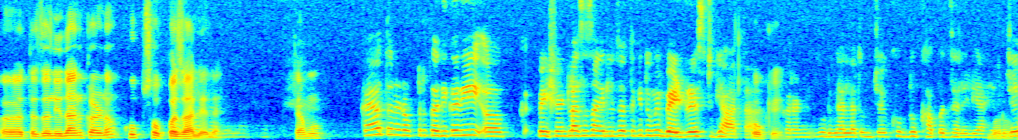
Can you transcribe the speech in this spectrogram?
त्याचं निदान करणं खूप सोपं झालेलं आहे. त्यामुळं काय होतं ना डॉक्टर कधी कधी पेशंटला असं सांगितलं जातं की तुम्ही बेड रेस्ट घ्या आता. कारण गुडघ्याला तुमच्या खूप दुखापत झालेली आहे. म्हणजे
